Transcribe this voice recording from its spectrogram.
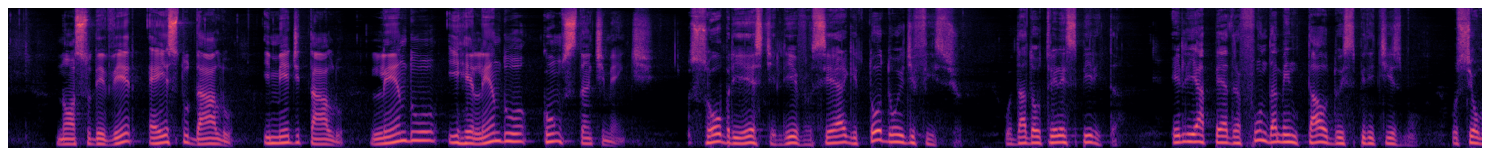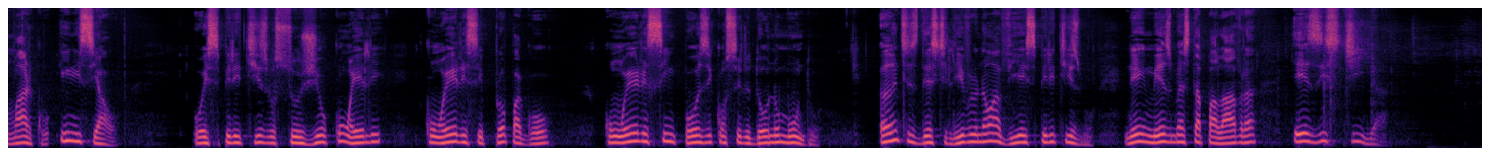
Nosso dever é estudá-lo e meditá-lo, lendo-o e relendo-o constantemente. Sobre este livro se ergue todo um edifício, o da doutrina espírita. Ele é a pedra fundamental do Espiritismo, o seu marco inicial. O Espiritismo surgiu com ele, com ele se propagou, com ele se impôs e consolidou no mundo. Antes deste livro não havia Espiritismo, nem mesmo esta palavra existia.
